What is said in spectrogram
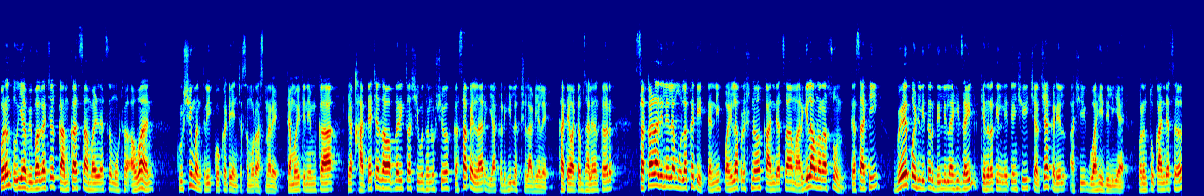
परंतु या विभागाचं कामकाज सांभाळण्याचं मोठं आव्हान कृषी मंत्री कोकटे यांच्यासमोर असणार आहे. त्यामुळे ते नेमका या खात्याच्या जबाबदारीचा शिवधनुष्य कसा पेलणार याकडेही लक्ष लागलेलं आहे. खाते वाटप झाल्यानंतर सकाळला दिलेल्या मुलाखतीत त्यांनी पहिला प्रश्न कांद्याचा मार्गी लावणार असून त्यासाठी वेळ पडली तर दिल्लीलाही जाईल केंद्रातील नेत्यांशी चर्चा करेल अशी ग्वाही दिली आहे. परंतु कांद्यासह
